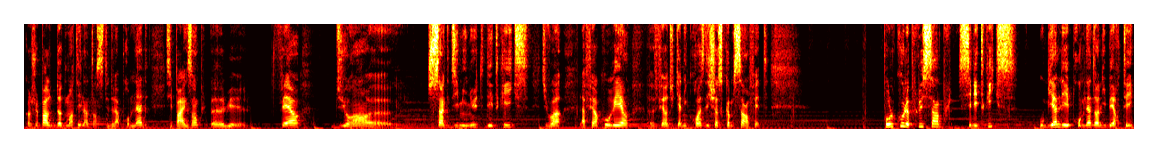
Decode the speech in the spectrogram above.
quand je parle d'augmenter l'intensité de la promenade, c'est par exemple euh, lui faire durant 5-10 euh, minutes des tricks, tu vois, la faire courir, euh, faire du canicross, des choses comme ça en fait. Pour le coup, le plus simple, c'est les tricks ou bien les promenades en liberté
